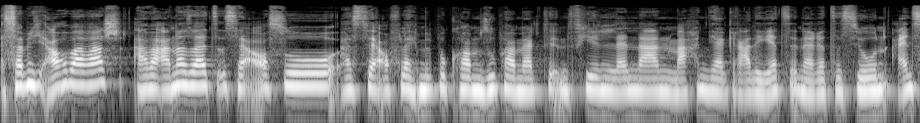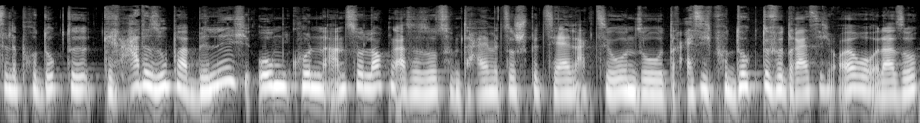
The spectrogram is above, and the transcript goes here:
Es hat mich auch überrascht, aber andererseits ist ja auch so, hast du ja auch vielleicht mitbekommen, Supermärkte in vielen Ländern machen ja gerade jetzt in der Rezession einzelne Produkte gerade super billig, um Kunden anzulocken. Also so zum Teil mit so speziellen Aktionen, so 30 Produkte für 30 Euro oder so.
